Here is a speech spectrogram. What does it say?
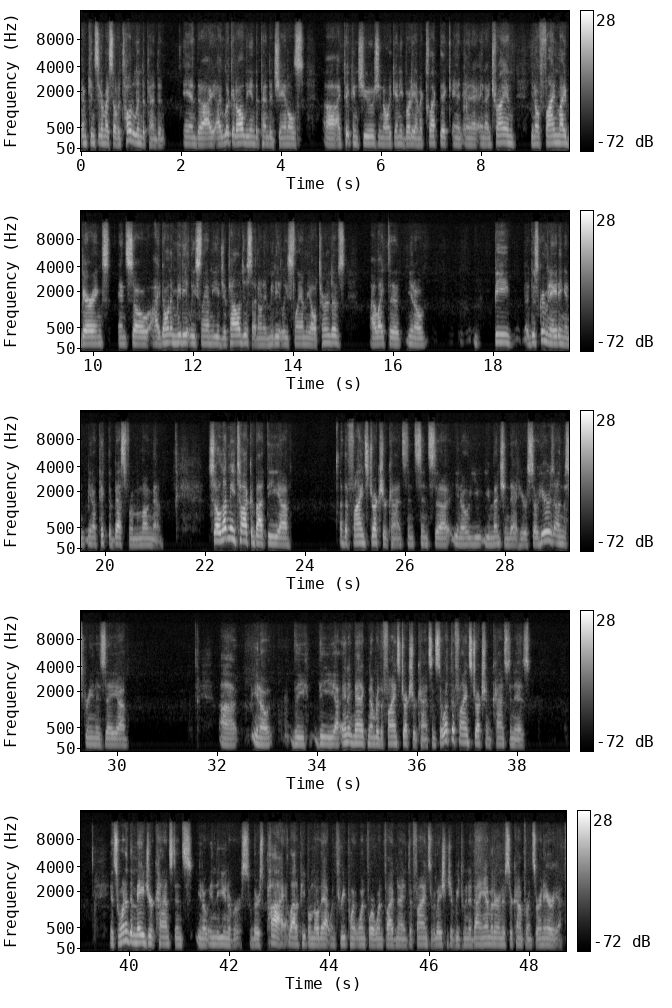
and consider myself a total independent. And uh, I, I, look at all the independent channels. Uh, I pick and choose, you know, like anybody. I'm eclectic, and and and I try and you know find my bearings. And so I don't immediately slam the Egyptologists. I don't immediately slam the alternatives. I like to, you know, be discriminating and you know pick the best from among them. So let me talk about the uh, the fine structure constant since uh, you know you you mentioned that here. So here's on the screen is a uh, uh, you know, the the uh, enigmatic number, the fine structure constant. So what the fine structure constant is, it's one of the major constants, you know, in the universe. There's pi. A lot of people know that one, 3.14159. It defines the relationship between a diameter and a circumference or an area.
